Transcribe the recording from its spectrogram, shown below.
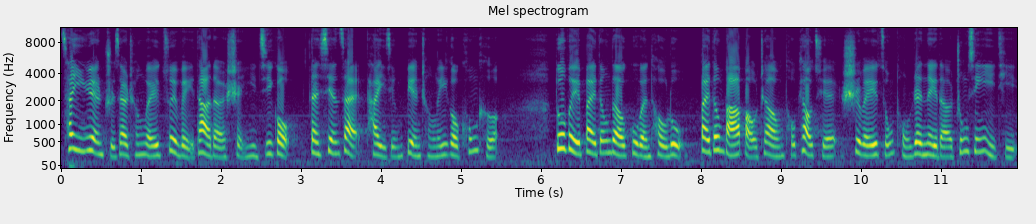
参议院旨在成为最伟大的审议机构，但现在它已经变成了一个空壳。多位拜登的顾问透露，拜登把保障投票权视为总统任内的中心议题。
